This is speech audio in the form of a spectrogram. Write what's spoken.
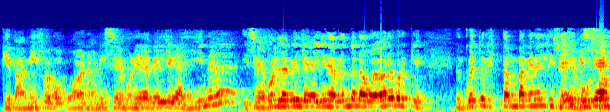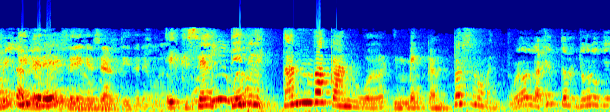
que para mí fue como, bueno, a mí se me ponía la piel de gallina y se me pone la piel de gallina hablando de la weá ahora porque encuentro que es tan bacán el me que sea a el títere. Sí, que sea el títere, weón. Es que sea el títere es tan bacán, weón. Y me encantó ese momento. Weón, la gente, yo creo que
